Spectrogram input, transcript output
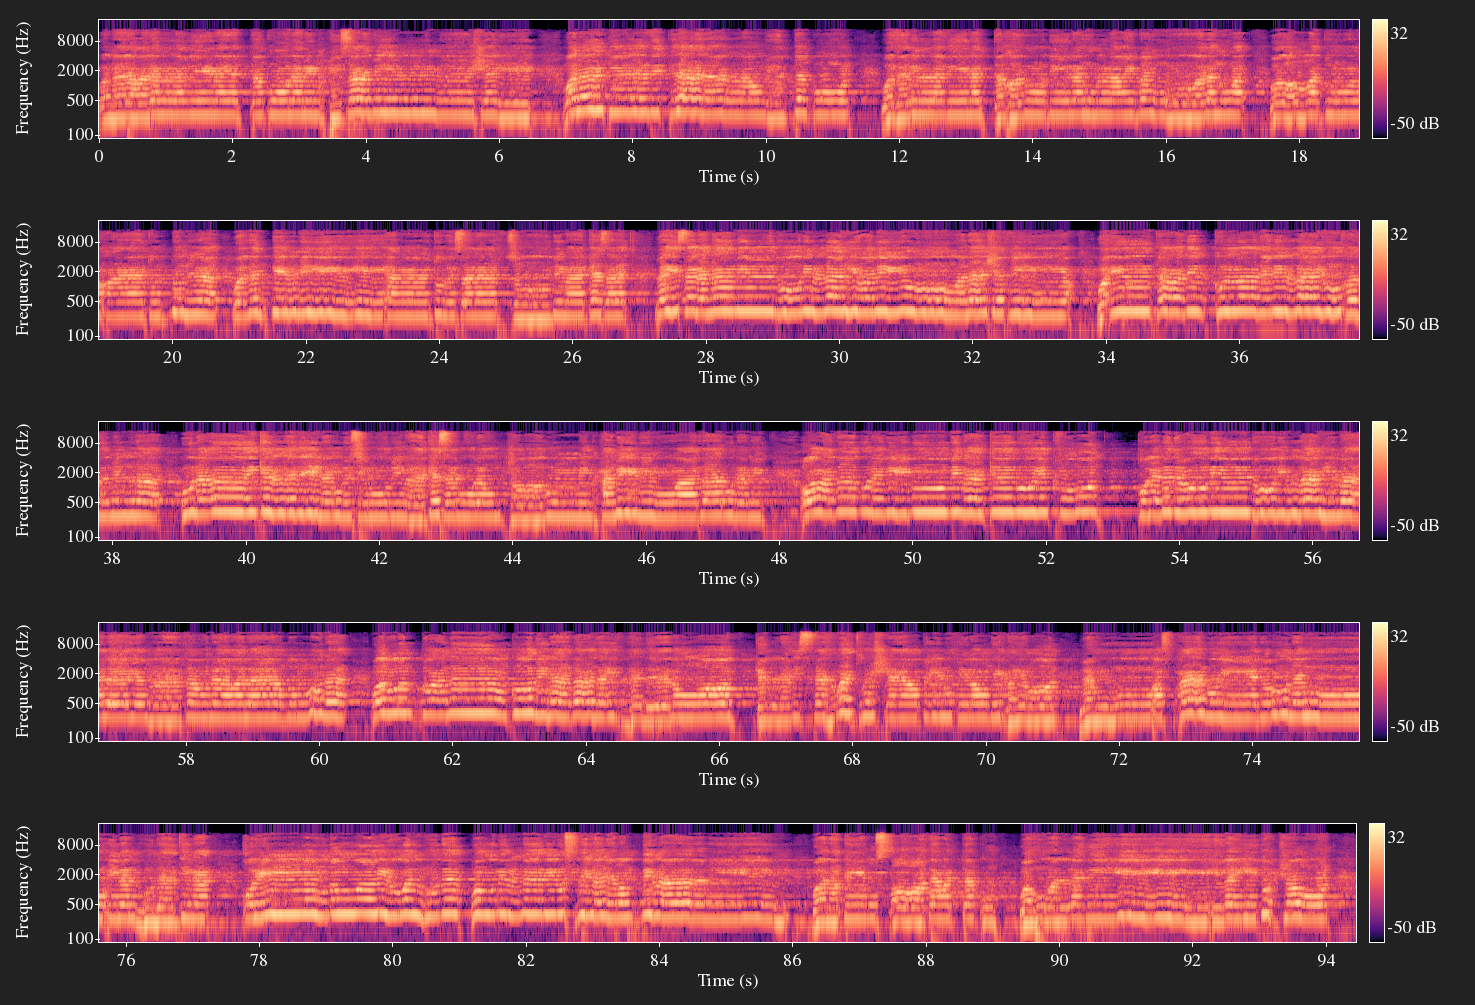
وما على الذين يتقون من حسابهم من شيء ولكن ذكرى لعلهم يتقون وذر الذين اتخذوا دينهم لعبا ولهوا وغرتهم الحياة الدنيا وذكر به أن تبسل نفس بما كسبت ليس لها من وإن تعدل كل عدل لا يؤخذ منها. أولئك الذين أبسروا بما كسبوا لهم شراب من حميم وعذاب أليم. وعذاب أليم بما كانوا يكفرون. قل ندعو من دون الله ما لا ينفعنا هدانا الله كالذي استهوته الشياطين في الأرض حيران. له أصحاب يدعونه إلى الهدى ائتنا قل إن هدى الله هو الهدى وأمرنا لنسلم لرب العالمين. ونقيم الصلاة واتقوا وهو الذي إليه تحشرون.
